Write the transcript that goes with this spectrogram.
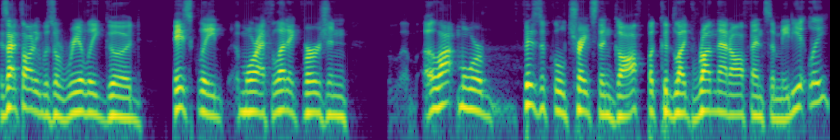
is I thought he was a really good, basically more athletic version, a lot more physical traits than Goff, but could like run that offense immediately.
